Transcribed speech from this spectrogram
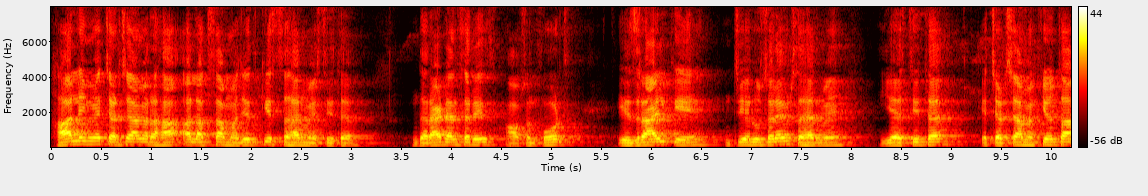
हाल ही में चर्चा में रहा अल अक्सा मस्जिद किस शहर में स्थित है? The right answer is option fourth Israel के जेरूसलम शहर में यह स्थित है। ये चर्चा में क्यों था?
